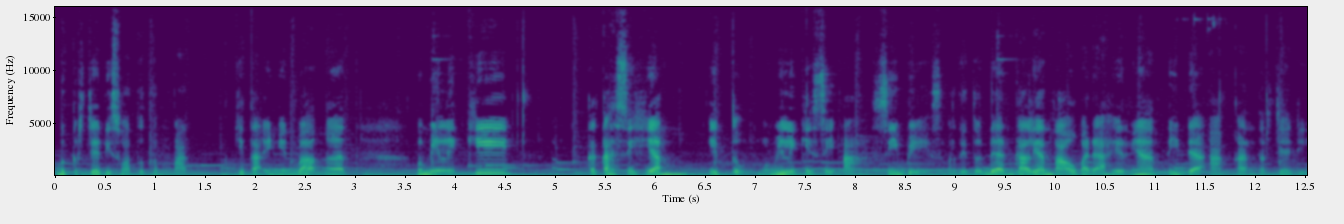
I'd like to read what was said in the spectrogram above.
bekerja di suatu tempat, kita ingin banget memiliki kekasih yang itu, memiliki si A, si B seperti itu dan kalian tahu pada akhirnya tidak akan terjadi.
